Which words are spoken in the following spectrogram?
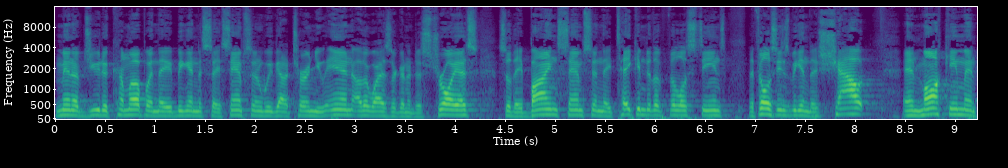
men of Judah come up and they begin to say, Samson, we've got to turn you in. Otherwise, they're going to destroy us. So they bind Samson. They take him to the Philistines. The Philistines begin to shout and mock him and,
